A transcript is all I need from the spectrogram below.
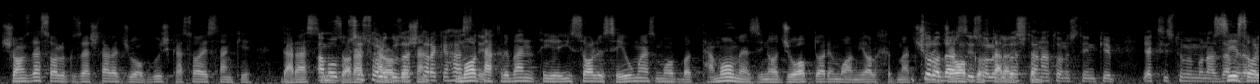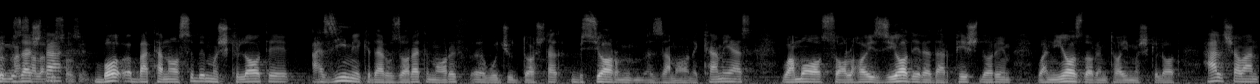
16 سال گذشته را جوابگوش کسایی هستند که در اصل وزارت سال گذشته که ما تقریبا این سال سوم است. ما با تمام از اینا جواب داریم. ما امیال خدمت چرا در سی سال گذشته نتونستین که یک سیستم منظم سی سال گذشته با به تناسب مشکلات عظیمی که در وزارت معارف وجود داشته بسیار زمان کمی است و ما سالهای زیادی را در پیش داریم و نیاز داریم تا این مشکلات حل شوند.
